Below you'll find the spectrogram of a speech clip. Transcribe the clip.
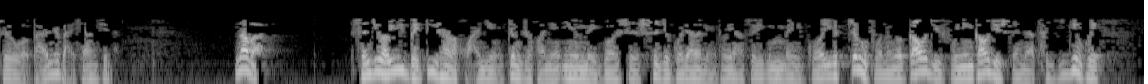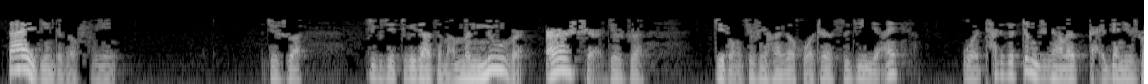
是我百分之百相信的。那么，神就要预备地上的环境，政治环境，因为美国是世界国家的领头羊，所以一个美国一个政府能够高举福音、高举神的，他一定会带进这个福音。就是说，这个这这个叫怎么 maneuver，usher，就是说这种就是像一个火车司机一样，哎，我他这个政治上的改变，就是说，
